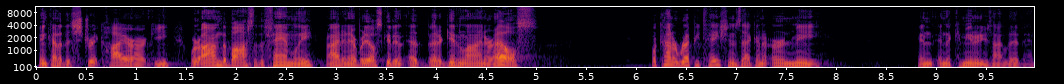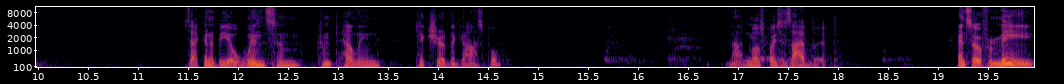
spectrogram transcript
in kind of this strict hierarchy where I'm the boss of the family, right, and everybody else get in, uh, better get in line or else, what kind of reputation is that going to earn me in, in the communities I live in? Is that going to be a winsome, compelling picture of the gospel? Not in most places I've lived. And so for me,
